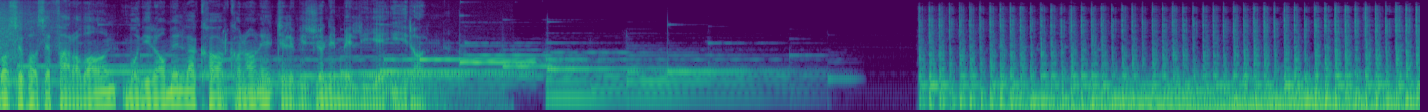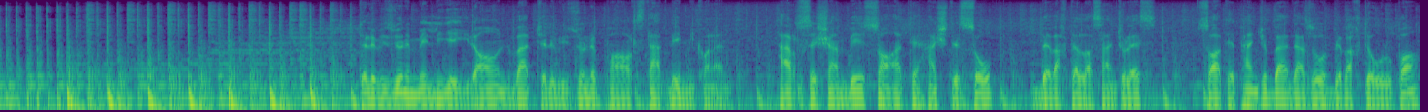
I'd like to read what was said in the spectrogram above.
با سپاس فراوان مدیرعامل و کارکنان تلویزیون ملی ایران. تلویزیون ملی ایران و تلویزیون پارس تقدیم می کنند هر سه شنبه ساعت 8 صبح به وقت لس آنجلس ساعت 5 بعد از ظهر به وقت اروپا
